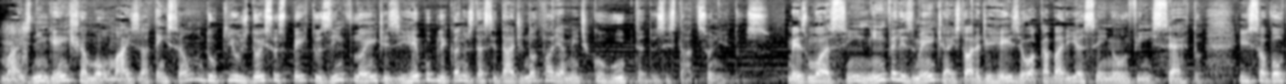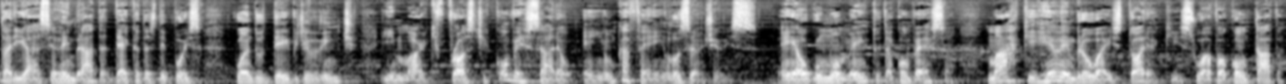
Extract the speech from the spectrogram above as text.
Mas ninguém chamou mais atenção do que os dois suspeitos influentes e republicanos da cidade notoriamente corrupta dos Estados Unidos. Mesmo assim, infelizmente, a história de Hazel acabaria sem um fim certo e só voltaria a ser lembrada décadas depois, quando David Lynch e Mark Frost conversaram em um café em Los Angeles. Em algum momento da conversa, Mark relembrou a história que sua avó contava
